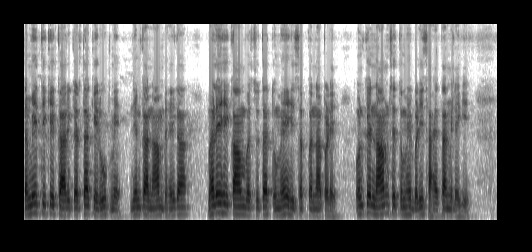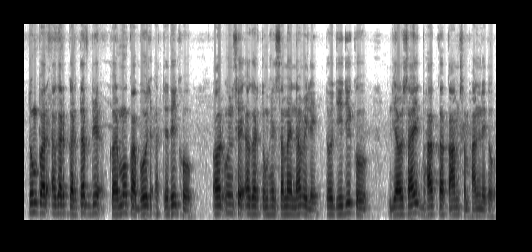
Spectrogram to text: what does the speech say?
समिति के कार्यकर्ता के रूप में, जिनका नाम रहेगा। भले ही काम वस्तुतः तुम्हें ही सब करना पड़े, उनके नाम से तुम्हें बड़ी सहायता मिलेगी। तुम पर अगर कर्तव्य, कर्मों का बोझ अत्यधिक हो और उनसे अगर तुम्हें समय न मिले तो जीजी को व्यावसायिक भाग का काम संभालने दो।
